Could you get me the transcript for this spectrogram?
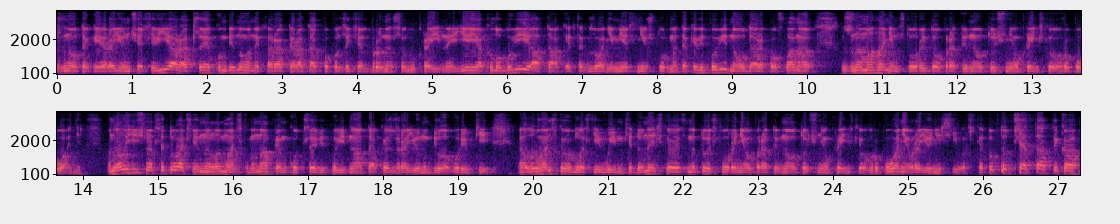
знов таки район часів Яра. Це комбінований характер атак по позиціях збройних сил України. Є як лобові атаки, так звані м'ясні штурми, так і відповідно удари по флангах з намаганням створити оперативне оточення українського групування. Аналогічна ситуація на Лиманському напрямку. Це відповідна атака з району Білогорівки е, Луганської області, і Виїмки Донецької з метою створення оперативного оточення українського групування в районі Сіверська. Тобто ця тактика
